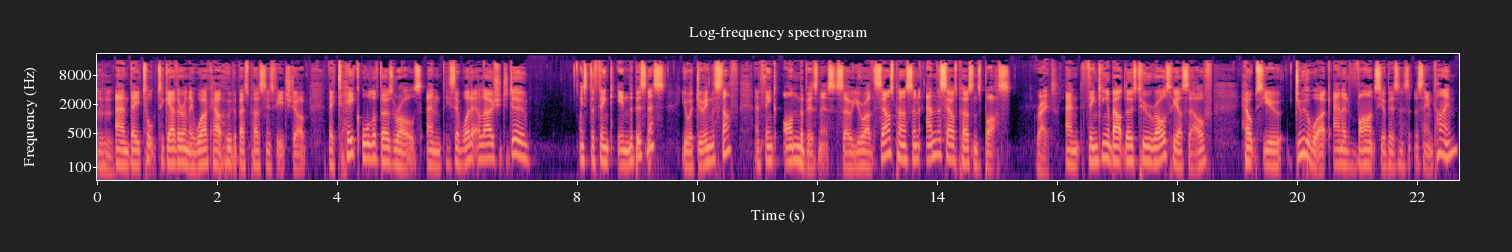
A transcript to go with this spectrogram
Mm-hmm. And they talk together and they work out who the best person is for each job. They take all of those roles, and he said what it allows you to do is to think in the business. You are doing the stuff and think on the business. So you are the salesperson and the salesperson's boss Right. and thinking about those two roles for yourself helps you do the work and advance your business at the same time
